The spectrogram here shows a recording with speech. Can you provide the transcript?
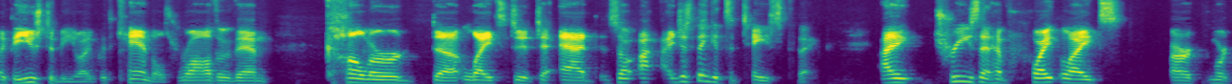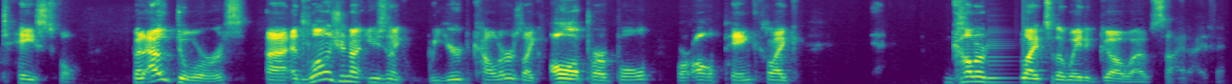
like they used to be like with candles rather than colored uh, lights to, to add. So I, I just think it's a taste thing. I trees that have white lights are more tasteful. But outdoors uh, as long as you're not using like weird colors like all purple or all pink like colored lights are the way to go outside i think.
